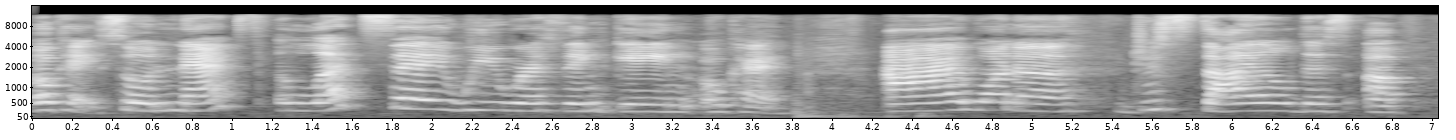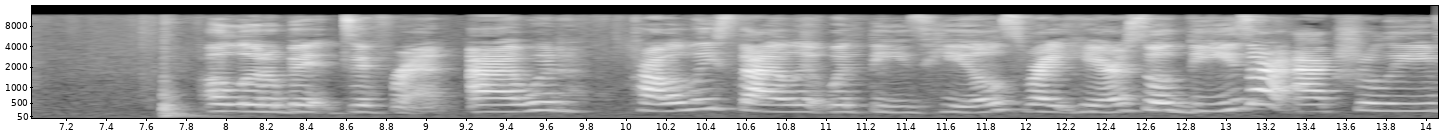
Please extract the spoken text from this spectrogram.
Okay, so next, let's say we were thinking, okay, I want to just style this up a little bit different. I would probably style it with these heels right here. So these are actually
